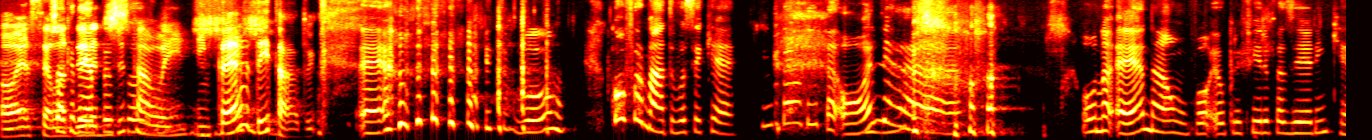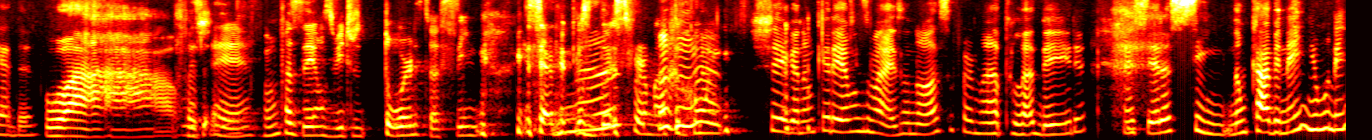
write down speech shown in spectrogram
Olha, essa é ladeira pessoa... digital, hein? Em pé, deitado. É, muito bom. Qual formato você quer? Em pé, deitado. Olha! Ou na... É, não, eu prefiro fazer em queda. Uau! Faz... É, vamos fazer uns vídeos tortos assim, e serve para os dois formatos ruins. Chega, não queremos mais. O nosso formato ladeira vai ser assim, não cabe nenhum nem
